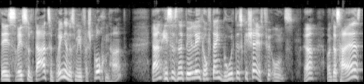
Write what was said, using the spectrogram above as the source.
das Resultat zu bringen, das man ihm versprochen hat, dann ist es natürlich oft ein gutes Geschäft für uns. Ja? Und das heißt,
